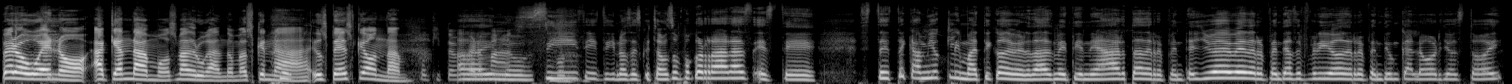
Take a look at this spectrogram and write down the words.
Pero bueno, aquí andamos madrugando más que nada. ¿Y ¿Ustedes qué onda? Un poquito Ay, enfermas. no. Sí, sí, sí, nos escuchamos un poco raras. Este, este, este cambio climático de verdad me tiene harta. De repente llueve, de repente hace frío, de repente un calor. Yo estoy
